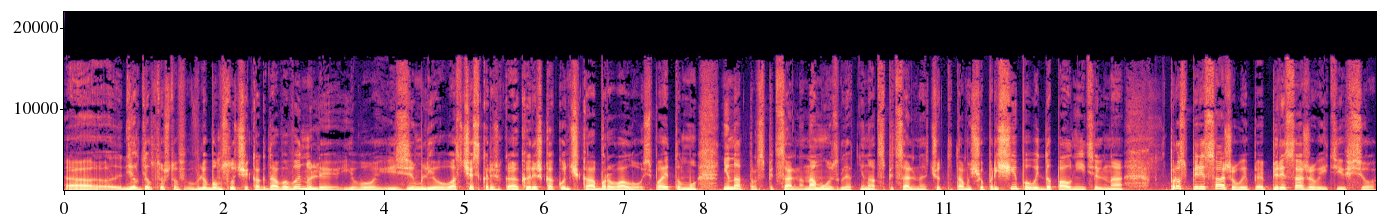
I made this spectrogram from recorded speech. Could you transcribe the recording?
Дело, дело в том, что в любом случае, когда вы вынули его из земли, у вас часть корешка, корешка кончика оборвалась, поэтому не надо там специально, на мой взгляд, не надо специально что-то там еще прищипывать дополнительно, дополнительно. Просто пересаживай, пересаживаете и все.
